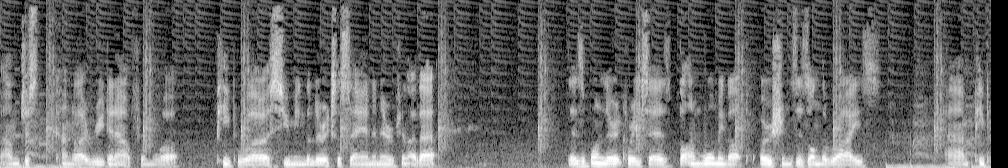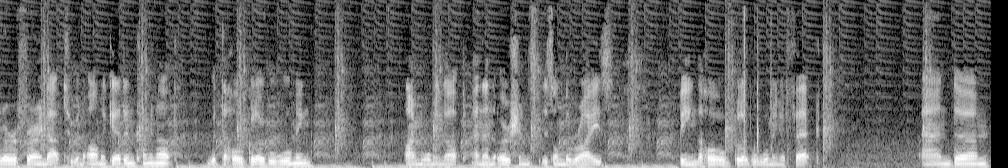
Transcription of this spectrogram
I'm just kind of like reading out from what people are assuming the lyrics are saying and everything like that. There's one lyric where he says, "But I'm warming up. Oceans is on the rise." Um, people are referring that to an Armageddon coming up with the whole global warming. I'm warming up, and then oceans is on the rise, being the whole global warming effect. And um,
